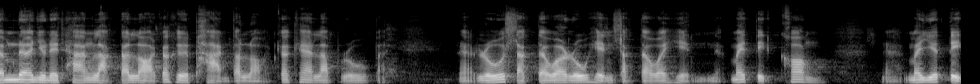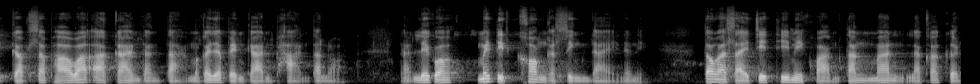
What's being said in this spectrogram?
ดำเนินอยู่ในทางหลักตลอดก็คือผ่านตลอดก็แค่รับรู้ไปนะรู้สักแต่ว่ารู้เห็นสักแต่ว่าเห็นนะไม่ติดข้อง นะไม่ยึดติดกับสภาวะอาการต่างๆ มันก็จะเป็นการผ่านตลอดนะเรียกว่าไม่ติดข้องกับสิ่งใดนั่นเองต้องอาศัยจิตที่มีความตั้งมั่น แล้วก็เกิด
